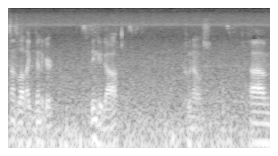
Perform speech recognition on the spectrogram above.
sounds a lot like vinegar, Vingegaard, who knows? Um,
